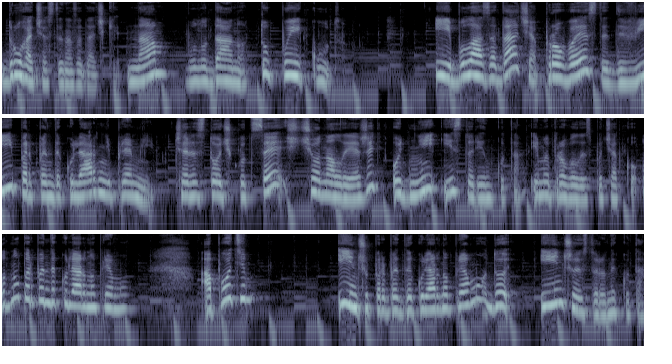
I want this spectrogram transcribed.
Друга частина задачки. Нам було дано тупий кут. І була задача провести дві перпендикулярні прямі через точку С, що належить одній із сторін кута. І ми провели спочатку одну перпендикулярну пряму, а потім іншу перпендикулярну пряму до іншої сторони кута.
